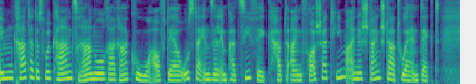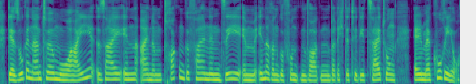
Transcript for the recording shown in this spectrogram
Im Krater des Vulkans Rano Raraku auf der Osterinsel im Pazifik hat ein Forscherteam eine Steinstatue entdeckt. Der sogenannte Moai sei in einem trockengefallenen See im Inneren gefunden worden, berichtete die Zeitung El Mercurio.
